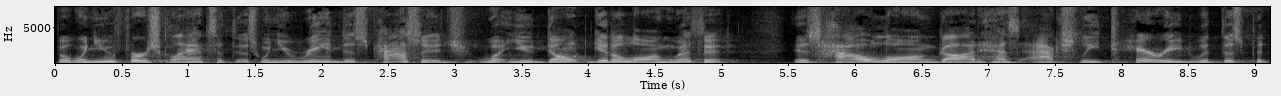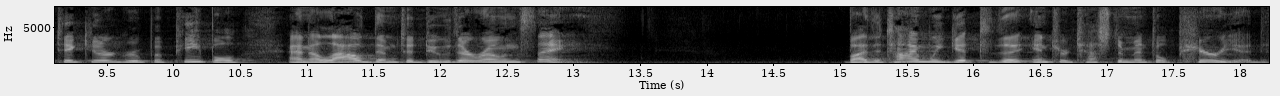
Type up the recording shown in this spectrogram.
But when you first glance at this, when you read this passage, what you don't get along with it is how long God has actually tarried with this particular group of people and allowed them to do their own thing. By the time we get to the intertestamental period,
